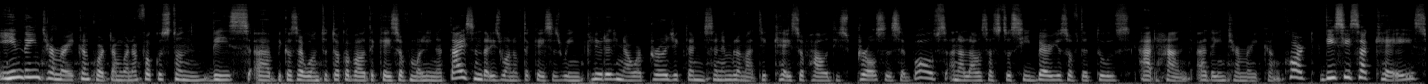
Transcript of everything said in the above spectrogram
in the Inter-American Court, I'm going to focus on this uh, because I want to talk about the case of Molina Theissen. That is one of the cases we included in our project, and it's an emblematic case of how this process evolves and allows us to see various of the tools at hand at the Inter-American Court. This is a case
